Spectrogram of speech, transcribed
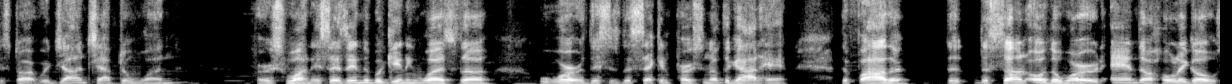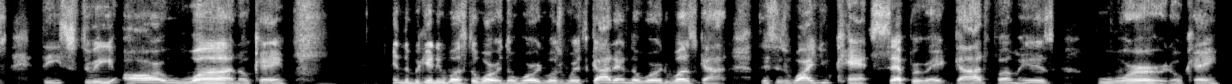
To start with John chapter 1, verse 1. It says, In the beginning was the Word. This is the second person of the Godhead. The Father, the, the Son, or the Word, and the Holy Ghost. These three are one, okay? In the beginning was the Word. The Word was with God, and the Word was God. This is why you can't separate God from His Word, okay?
